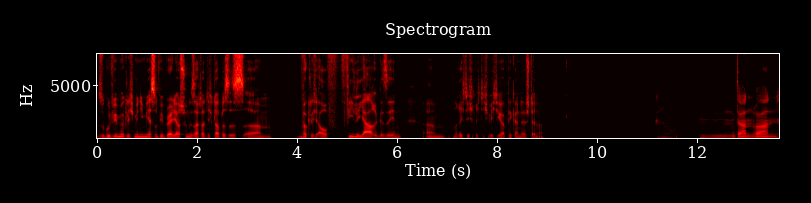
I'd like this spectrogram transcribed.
so gut wie möglich minimierst und wie Brady auch schon gesagt hat, ich glaube, das ist ähm, wirklich auf viele Jahre gesehen ähm, ein richtig, richtig wichtiger Pick an der Stelle. Genau. Mm, dann waren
